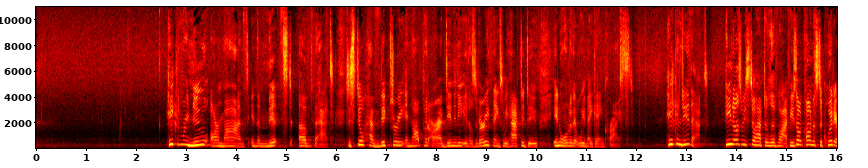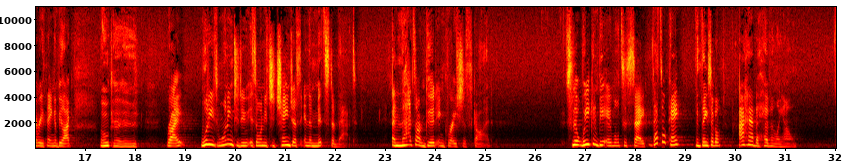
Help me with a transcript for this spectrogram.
He can renew our minds in the midst of that to still have victory and not put our identity in those very things we have to do in order that we may gain Christ. He can do that. He knows we still have to live life. He's not calling us to quit everything and be like, okay, right? What he's wanting to do is wanting to change us in the midst of that. And that's our good and gracious God. So that we can be able to say, that's okay. When things are going, I have a heavenly home.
